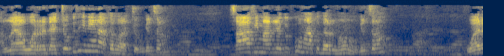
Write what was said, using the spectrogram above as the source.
አላህ ያዋረዳቸው ጊዜ እኔ አላከብራቸውም ግልጽ ነው። ጸሐፊ ማድረግ እኮ ማክበር ነው ነው ግልጽ ነው ولا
